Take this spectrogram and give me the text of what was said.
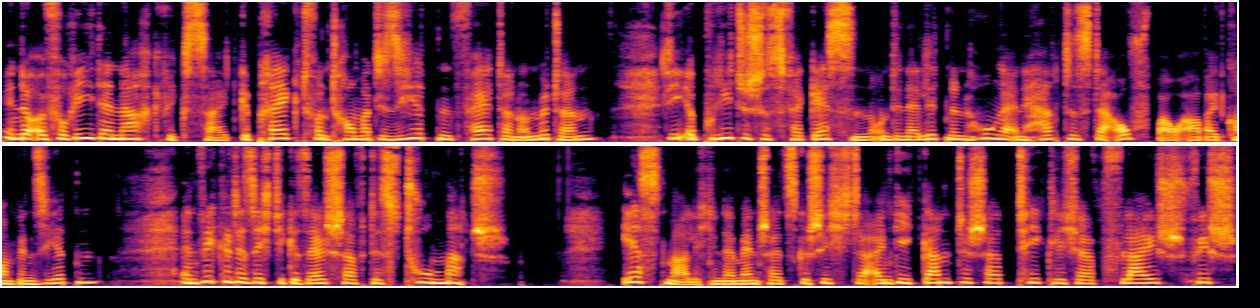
In der Euphorie der Nachkriegszeit, geprägt von traumatisierten Vätern und Müttern, die ihr politisches Vergessen und den erlittenen Hunger in härtester Aufbauarbeit kompensierten, entwickelte sich die Gesellschaft des Too Much. Erstmalig in der Menschheitsgeschichte ein gigantischer täglicher Fleisch-, Fisch-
